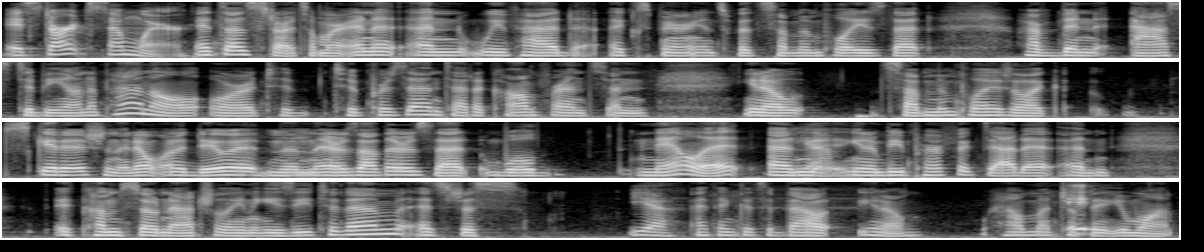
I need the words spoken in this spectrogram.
it starts somewhere. It does start somewhere, and it, and we've had experience with some employees that have been asked to be on a panel or to to present at a conference, and you know some employees are like skittish and they don't want to do it, and then mm-hmm. there's others that will nail it and Yeah. you know be perfect at it, and it comes so naturally and easy to them. It's just Yeah. I think it's about you know how much of it you want.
